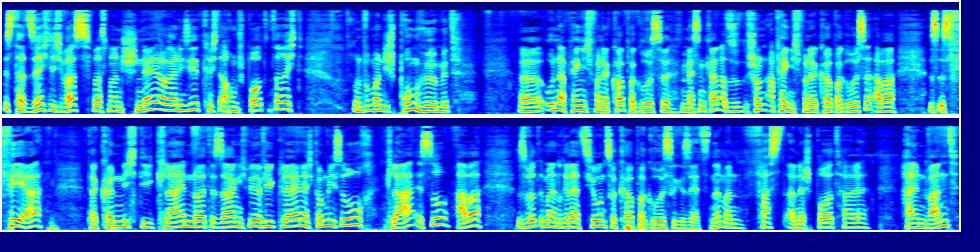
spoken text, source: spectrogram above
ist tatsächlich was, was man schnell organisiert kriegt, auch im Sportunterricht. Und wo man die Sprunghöhe mit äh, unabhängig von der Körpergröße messen kann. Also schon abhängig von der Körpergröße, aber es ist fair. Da können nicht die kleinen Leute sagen, ich bin ja viel kleiner, ich komme nicht so hoch. Klar, ist so, aber es wird immer in Relation zur Körpergröße gesetzt. Ne? Man fasst an der Sporthallenwand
